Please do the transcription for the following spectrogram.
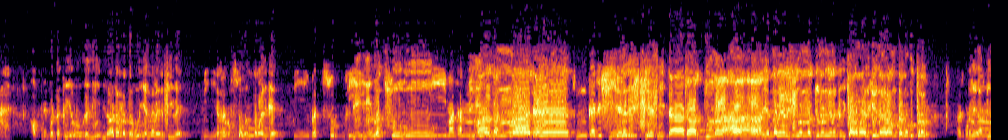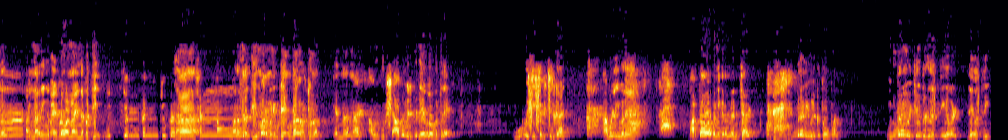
அப்படிப்பட்ட கைகள் உள்ள நீ விராட்ட இடத்துல போய் என்ன வேலை செய்வே? எனக்கு ரொம்ப வருத்தமா இருக்கே. என்ன வேலை செய்வன் அர்ஜுனன்? எனக்கு விசாரமா இருக்கேன் நாளாம் தர்மபுத்திரர். உடனே அர்ஜுனன் அண்ணா நீங்க பயப்பட வேணா என்ன பத்தி. மனசுல தீர்மானம் பண்ணிவிட்டேன் விட்டான் அர்ஜுனன். என்ன நாள்? அவனுக்கு ஒரு சாபம் இருக்கு தேவலோகத்துல. ஊர்வசி சபிச்சிருக்காள். அவள் இவனை பர்த்தாவா பண்ணிக்கணும்னு நினைச்சாள். இந்திரன் இவருக்கு தோப்பான். இந்திரன் வச்சிருக்கிற ஸ்திரீ அவள் தேவஸ்திரீ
